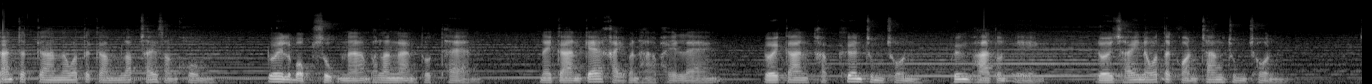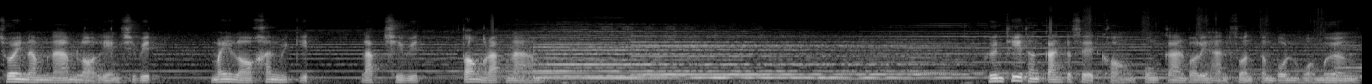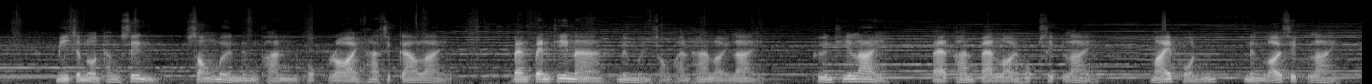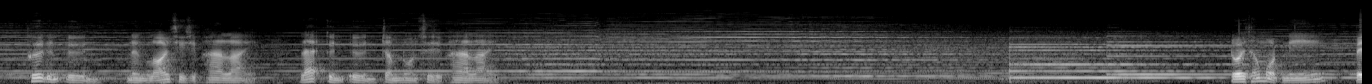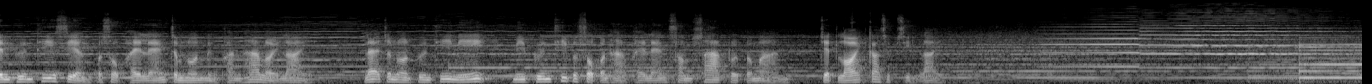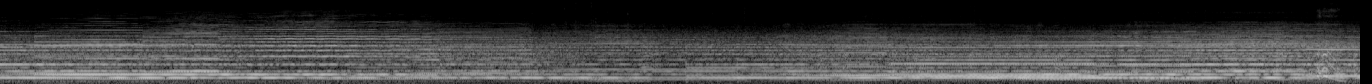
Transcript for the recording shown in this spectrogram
การจัดการนวัตกรรมรับใช้สังคม ด้วยระบบสูบน้ำพลังงานทดแทน ในการแก้ไขปัญหาภัยแล้ง โดยการขับเคลื่อนชุมชน พึ่งพาตนเอง โดยใช้นวัตกรช่างชุมชน ช่วยนำน้ำหล่อเลี้ยงชีวิต ไม่รอขั้นวิกฤต รักชีวิตต้องรักน้ำพื้นที่ทางการเกษตรขององค์การบริหารส่วนตำบลหัวเมือง มีจำนวนทั้งสิ้น 21,659 ไร่ แบ่งเป็นที่นา 12,500 ไร่ พื้นที่ไร่ 8,860 ไร่ ไม้ผล 110 ไร่ พืชอื่น ๆ 145 ไร่ และอื่น ๆ จำนวน 45 ไร่โดยทั้งหมดนี้เป็นพื้นที่เสี่ยงประสบภัยแล้งจำนวน 1,500 ไร่ และจำนวนพื้นที่นี้มีพื้นที่ประสบปัญหาภัยแล้งซ้ำซากโดยประมาณ 794 ไร่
